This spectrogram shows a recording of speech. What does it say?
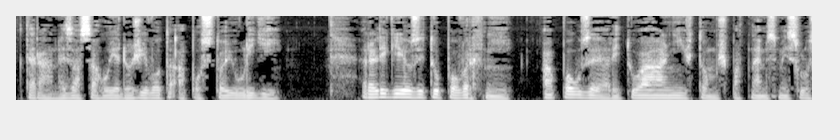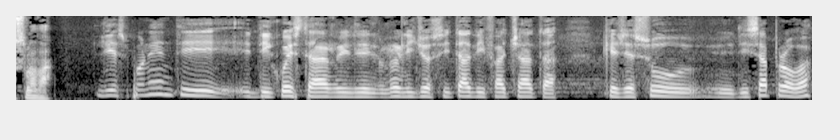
která nezasahuje do života a postojů lidí. Religiozitu povrchní a pouze rituální v tom špatném smyslu slova. Gli esponenti di questa ri- religiosità di facciata che Gesù eh, disapprova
